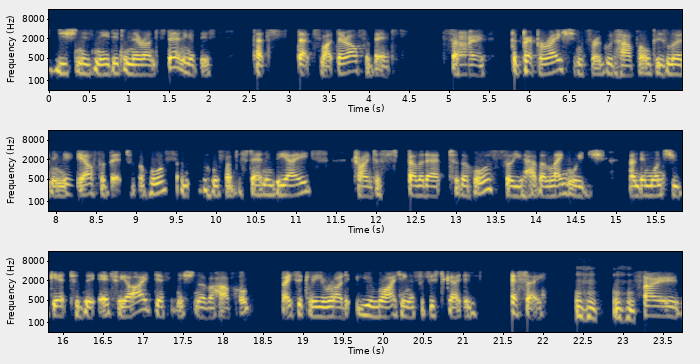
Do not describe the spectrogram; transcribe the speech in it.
position is needed, and their understanding of this, that's that's like their alphabet. So the preparation for a good half halt is learning the alphabet to the horse and the horse understanding the aids, trying to spell it out to the horse so you have a language. And then once you get to the FEI definition of a half halt, basically you're, write, you're writing a sophisticated essay. hmm hmm So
